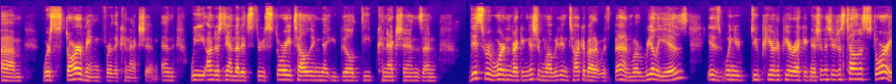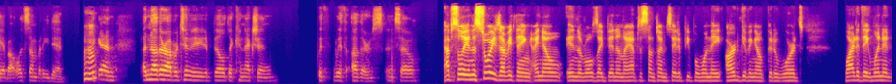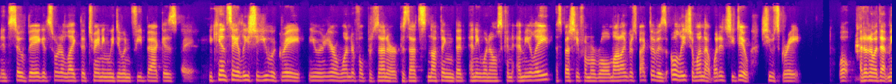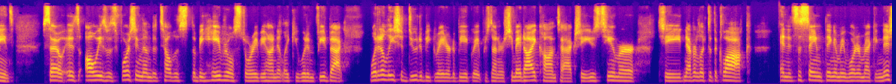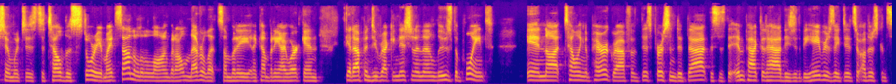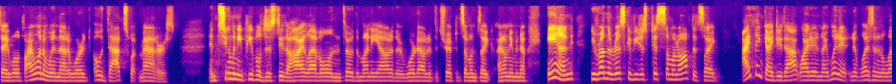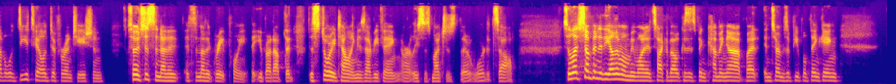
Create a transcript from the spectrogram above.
Um, we're starving for the connection. And we understand that it's through storytelling that you build deep connections and this reward and recognition while we didn't talk about it with ben what really is is when you do peer-to-peer recognition is you're just telling a story about what somebody did Mhm. again another opportunity to build a connection with with others and so Absolutely. And the story is everything. I know in the roles I've been in, I have to sometimes say to people when they are giving out good awards, why did they win it? And it's so vague. It's sort of like the training we do in feedback is right you can't say, Alicia, you were great. You're you're a wonderful presenter, because that's nothing that anyone else can emulate, especially from a role modeling perspective, is oh, Alicia won that. What did she do? She was great. Well, I don't know what that means. So it's always was forcing them to tell this the behavioral story behind it, like you would in feedback. What did Alicia do to be great or to be a great presenter? She made eye contact. She used humor. She never looked at the clock. And it's the same thing in reward and recognition, which is to tell the story. It might sound a little long, but I'll never let somebody in a company I work in get up and do recognition and then lose the point in not telling a paragraph of this person did that. This is the impact it had. These are the behaviors they did. So others can say, well, if I want to win that award, oh, that's what matters. And too many people just do the high level and throw the money out or the award out at the trip. And someone's like, I don't even know. And you run the risk of you just piss someone off that's like, I think I do that. Why didn't I win it? And it wasn't in a level of detail of differentiation. So it's just another, it's another great point that you brought up that the storytelling is everything, or at least as much as the award itself. So let's jump into the other one we wanted to talk about because it's been coming up. But in terms of people thinking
